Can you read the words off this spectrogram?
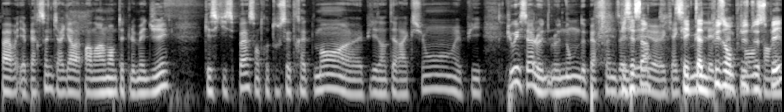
pas- y a personne qui regarde, à part normalement peut-être le médecin. Qu'est-ce qui se passe entre tous ces traitements euh, et puis les interactions et puis, puis oui, c'est ça, le, le nombre de personnes âgées c'est ça. euh, C'est que tu as de plus en plus de spé,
